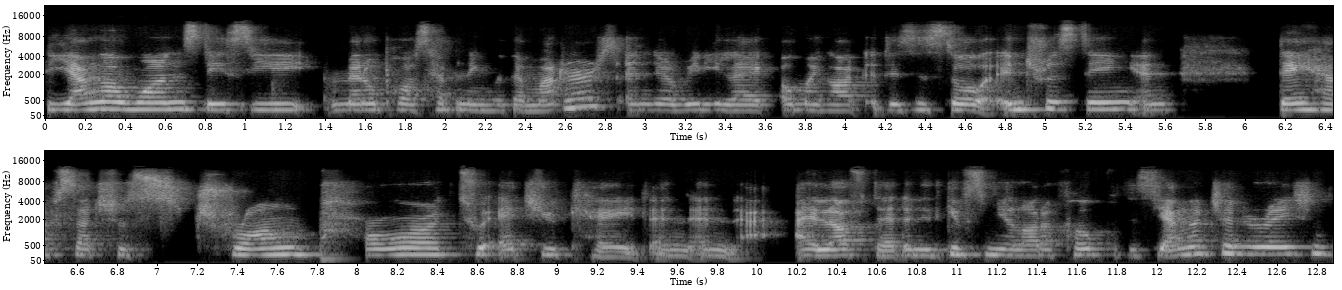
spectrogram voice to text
the younger ones they see menopause happening with their mothers and they're really like oh my god this is so interesting. And they have such a strong power to educate. And, and i love that. And it gives me a lot of hope with this younger generation.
